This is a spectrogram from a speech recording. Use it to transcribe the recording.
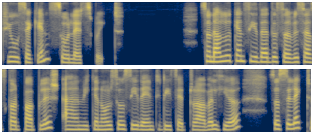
few seconds. So let's wait. So now you can see that the service has got published and we can also see the entity set travel here. So select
